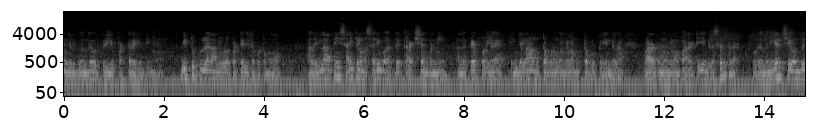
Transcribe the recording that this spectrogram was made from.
எங்களுக்கு வந்து ஒரு பெரிய பட்டறை அப்படின்னு. வீட்டுக்குள்ளே நாங்கள் எவ்வளோ பட்டை தீட்டப்பட்டோமோ அது எல்லாத்தையும் சனிக்கிழமை சரி பார்த்து கரெக்ஷன் பண்ணி அந்த பேப்பரில் எங்கெல்லாம் முட்டை போடணும் அங்கெல்லாம் முட்டை போட்டு எங்கெல்லாம் பாராட்டணும் அங்கெல்லாம் பாராட்டி எங்களை செதுக்கினார். ஒரு அந்த நிகழ்ச்சியை வந்து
